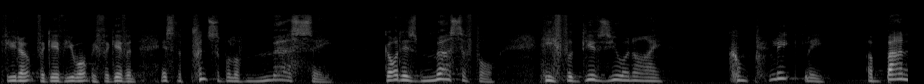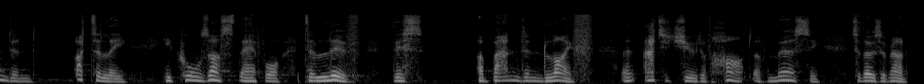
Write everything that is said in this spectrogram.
If you don't forgive, you won't be forgiven. It's the principle of mercy. God is merciful. He forgives you and I completely, abandoned, utterly. He calls us, therefore, to live this abandoned life, an attitude of heart, of mercy to those around.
